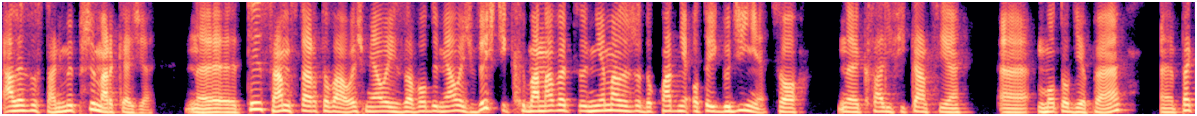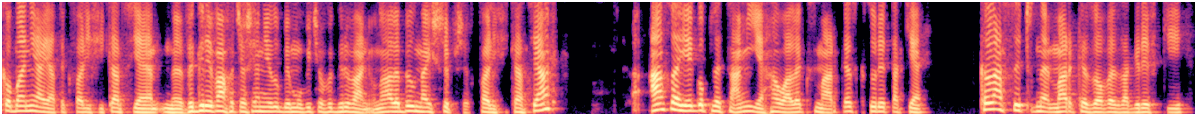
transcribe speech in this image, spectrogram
ale zostańmy przy Markezie. E, ty sam startowałeś, miałeś zawody, miałeś wyścig chyba nawet niemalże dokładnie o tej godzinie, co e, kwalifikacje e, MotoGP. Peko Baniaja te kwalifikacje wygrywa, chociaż ja nie lubię mówić o wygrywaniu, no ale był najszybszy w kwalifikacjach, a za jego plecami jechał Alex Marquez, który takie klasyczne markezowe zagrywki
